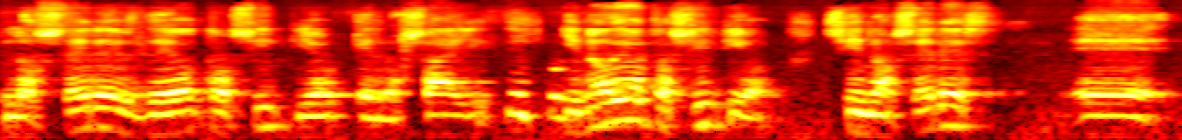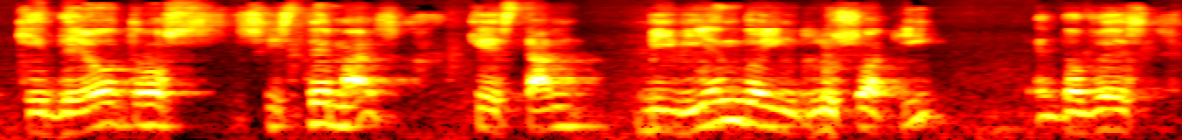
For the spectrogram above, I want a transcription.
los seres de otro sitio, que los hay, y no de otro sitio, sino seres eh, que de otros sistemas que están viviendo incluso aquí. Entonces,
